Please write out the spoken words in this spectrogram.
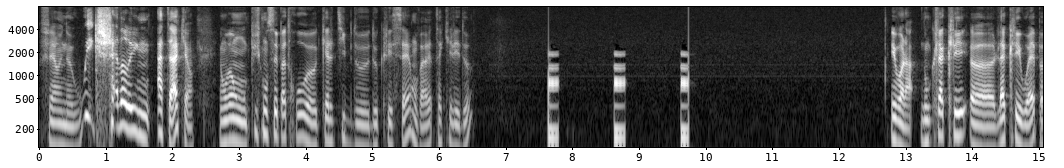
faire une weak shadowing attack. Et on puisqu'on ne sait pas trop quel type de, de clé c'est, on va attaquer les deux. Et voilà, donc la clé, euh, la clé web,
